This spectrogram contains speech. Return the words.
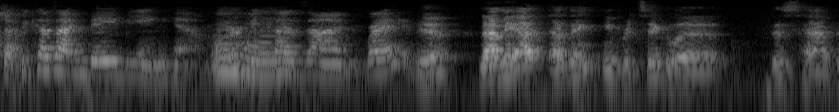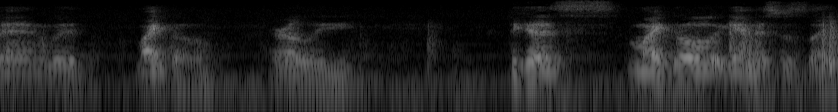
Gotcha. Because I'm babying him, or Mhm. because I'm right. Yeah. No, I mean, I, I think in particular, this happened with Michael early because Michael, again, this was like,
